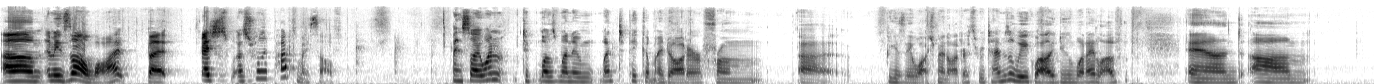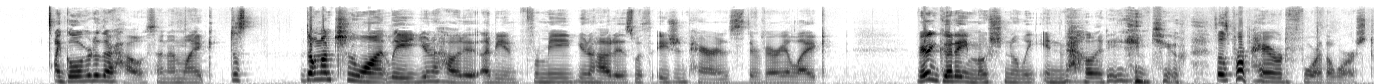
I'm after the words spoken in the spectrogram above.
Um, I mean, it's not a lot, but I just I was really proud of myself. And so I went to was when I went to pick up my daughter from uh, because they watch my daughter three times a week while I do what I love, and um, I go over to their house and I'm like just nonchalantly, you know how it is. I mean, for me, you know how it is with Asian parents. They're very like very good at emotionally invalidating you. So I was prepared for the worst.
